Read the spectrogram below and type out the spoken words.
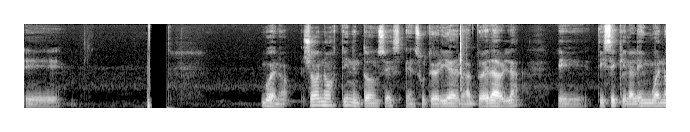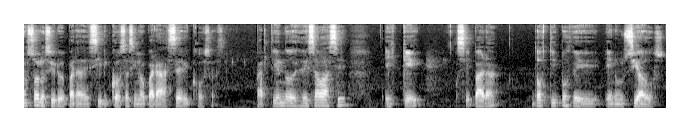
Eh, bueno, John Austin entonces, en su teoría de los actos del habla, eh, dice que la lengua no solo sirve para decir cosas, sino para hacer cosas. Partiendo desde esa base es que separa dos tipos de enunciados.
